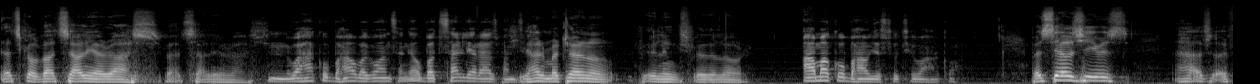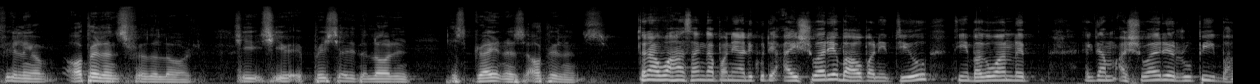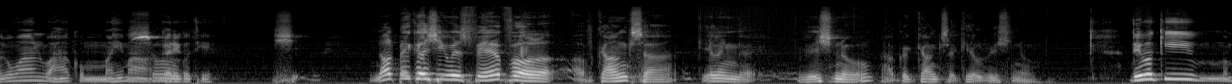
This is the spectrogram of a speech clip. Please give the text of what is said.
that's called Vatsalya Ras. Vatsalya Ras. उम्, उहाँको भाव भगवान्सँग वत्साल्य राज भन्छ She had maternal feelings for the Lord. आमाको भाव जस्तो थियो उहाँको But still she was has a feeling of opulence for the Lord. She she appreciated the Lord in his greatness, opulence. तर उहाँसँग पनि अलिकति ऐश्वर्य भाव पनि थियो ती भगवान्ले एकदम ऐश्वर्य रूपी भगवान् उहाँको महिमा So- गरेको थिए She, not because she was fearful of Kamsa killing the Vishnu. How could Kamsa kill Vishnu? Devaki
